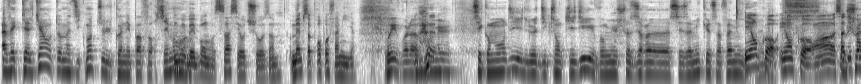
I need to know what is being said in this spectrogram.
avec quelqu'un, automatiquement, tu le connais pas forcément. Oui, hein. mais bon, ça, c'est autre chose. Hein. Même sa propre famille. Oui, voilà. c'est comme on dit, le dicton qui dit, il vaut mieux choisir euh, ses amis que sa famille. Et encore, et encore, hein, ça dépend.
